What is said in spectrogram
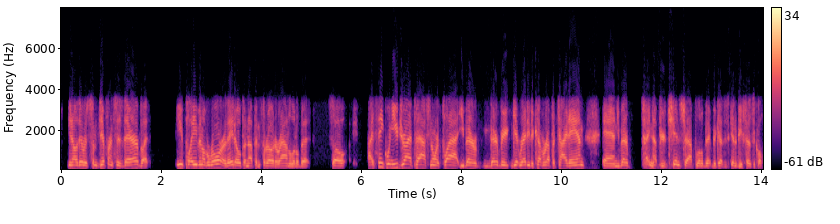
you know there was some differences there, but you play even Aurora, they'd open up and throw it around a little bit. So I think when you drive past North Platte, you better better be, get ready to cover up a tight end, and you better tighten up your chin strap a little bit because it's going to be physical.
